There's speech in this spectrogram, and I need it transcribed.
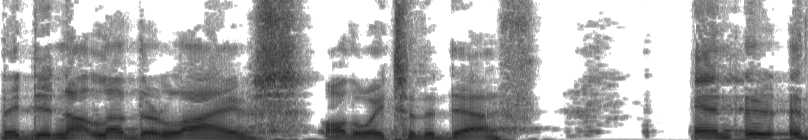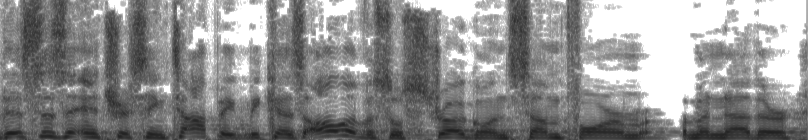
They did not love their lives all the way to the death. And uh, this is an interesting topic because all of us will struggle in some form of another.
